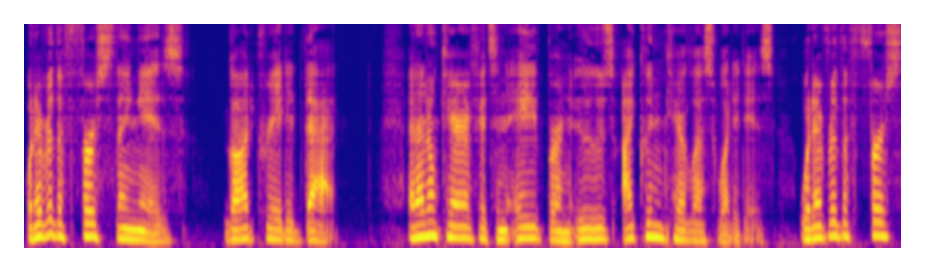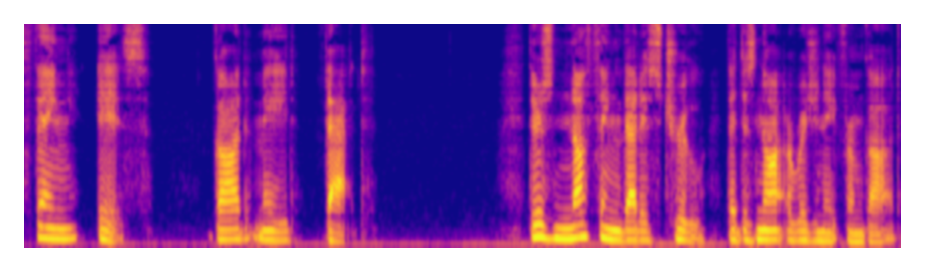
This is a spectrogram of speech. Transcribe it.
Whatever the first thing is, God created that. And I don't care if it's an ape or an ooze, I couldn't care less what it is. Whatever the first thing is, God made that. There's nothing that is true that does not originate from God.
